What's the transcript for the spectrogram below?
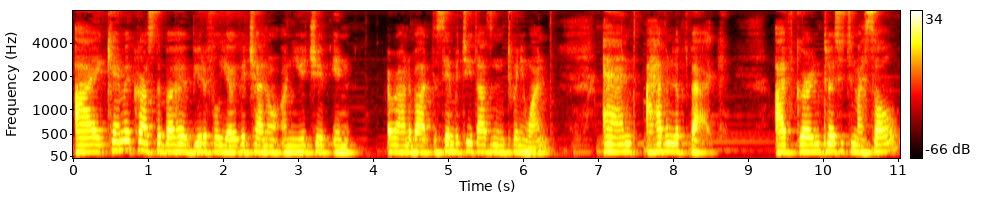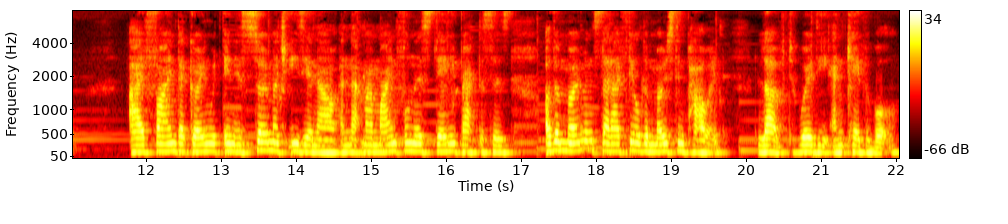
I came across the Boho Beautiful Yoga channel on YouTube in around about December 2021, and I haven't looked back. I've grown closer to my soul. I find that going within is so much easier now, and that my mindfulness daily practices are the moments that I feel the most empowered, loved, worthy, and capable.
